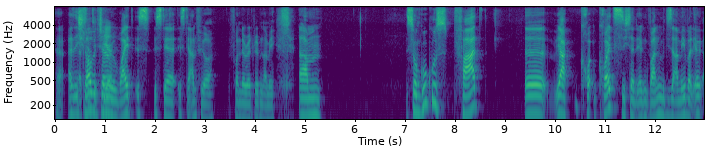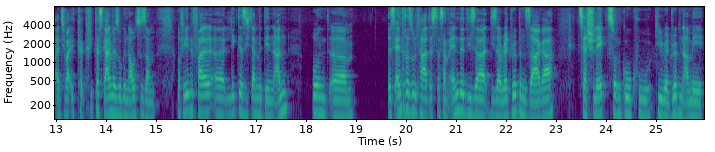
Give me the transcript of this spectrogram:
Ja, also ich Das glaube. General White ist, ist, der, ist der Anführer von der Red Ribbon Armee. Ähm, Son Gokus Pfad äh, ja, kre- kreuzt sich dann irgendwann mit dieser Armee, weil also ich, ich krieg das gar nicht mehr so genau zusammen. Auf jeden Fall äh, legt er sich dann mit denen an und ähm, das Endresultat ist, dass am Ende dieser, dieser Red Ribbon Saga zerschlägt Son Goku die Red Ribbon Armee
